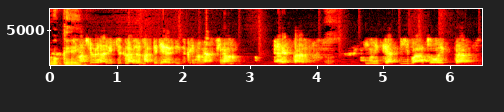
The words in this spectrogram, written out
Okay. Si no se hubiera legislado en materia de discriminación, estas iniciativas o estas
